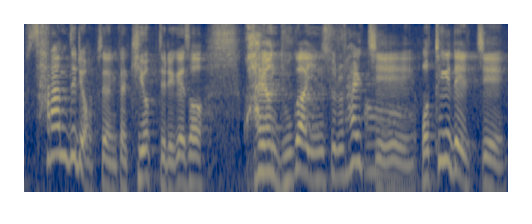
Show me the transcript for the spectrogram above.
사람들이 없어요. 그러니까 기업들이. 그래서 과연 누가 인수를 할지 어떻게 될지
